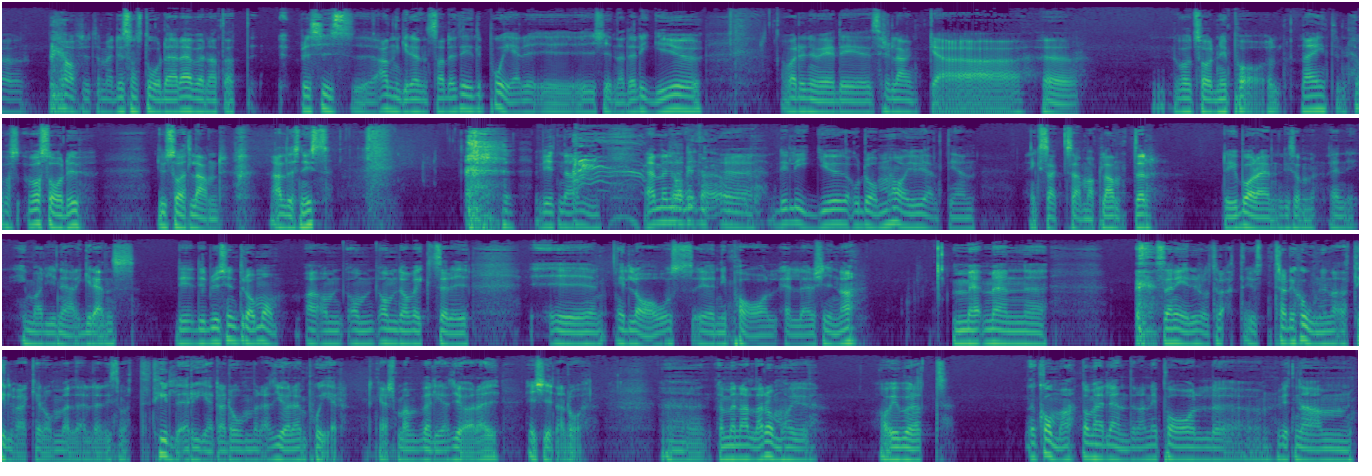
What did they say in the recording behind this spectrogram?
äh, avslutar med, det som står där även att, att precis angränsade till på er i, i Kina, det ligger ju, vad det nu är, det är Sri Lanka, äh, vad sa du, Nepal? Nej, inte, vad, vad sa du? Du sa ett land alldeles nyss. Vietnam. Nej, men det, det, det ligger ju, och de har ju egentligen exakt samma planter. Det är ju bara en, liksom, en imaginär gräns. Det, det bryr sig inte de om, om, om, om de växer i, i, i Laos, Nepal eller Kina. Men, men eh, sen är det då just traditionen att tillverka dem eller, eller liksom att tillreda dem, Eller att göra en poer. Det kanske man väljer att göra i, i Kina då. Uh, men alla de har ju, har ju börjat komma, de här länderna, Nepal, uh, Vietnam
